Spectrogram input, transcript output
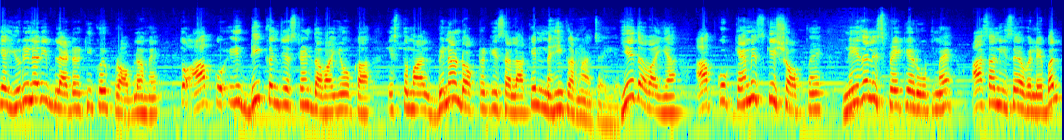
या यूरिनरी ब्लैडर की कोई प्रॉब्लम है तो आपको इन डीकंजेस्टेंट दवाइयों का इस्तेमाल बिना डॉक्टर की सलाह के नहीं करना चाहिए। ये दवाइयाँ आपको केमिस्ट की शॉप में नेजल स्प्रे के रूप में आसानी से अवेलेबल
